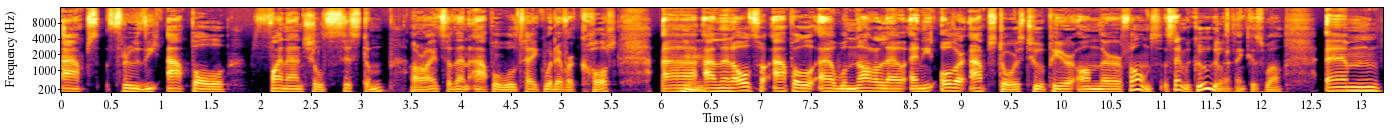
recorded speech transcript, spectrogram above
apps through the Apple financial system. All right. So then Apple will take whatever cut. Uh, And then also, Apple uh, will not allow any other app stores to appear on their phones. Same with Google, I think, as well. Um,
